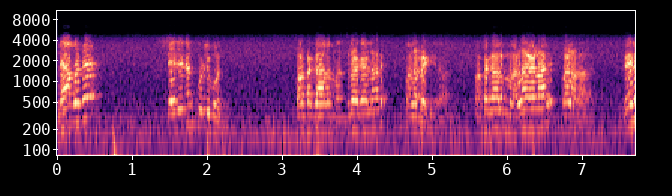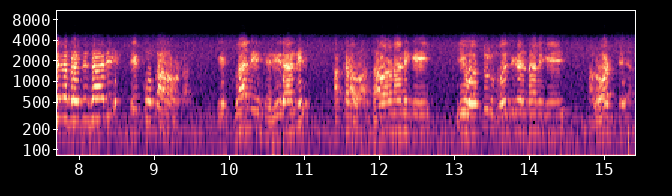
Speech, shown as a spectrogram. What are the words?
లేకపోతే శరీరం కుళ్ళిపోతుంది. కొంతకాలం మనసులోకి వెళ్ళాలి మళ్ళీ బయటికి రావాలి. కొంతకాలం మళ్ళా వెళ్ళాలి మళ్ళా రావాలి. వెళ్ళిన ప్రతిసారి ఎక్కువ కాలం ఉండాలి. ఎట్లా నీ శరీరాన్ని అక్కడ వాతావరణానికి ఈ వస్తువులు మోసుకెళ్ళడానికి అలవాటు చేయాలి.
